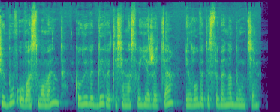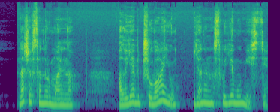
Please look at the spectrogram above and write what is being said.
Чи був у вас момент, коли ви дивитеся на своє життя і ловите себе на думці? Наче все нормально, але я відчуваю, я не на своєму місці.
